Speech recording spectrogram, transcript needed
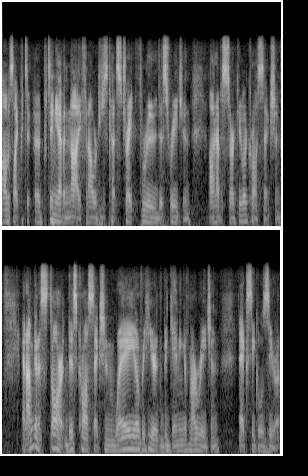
almost like uh, pretend you have a knife, and I were to just cut straight through this region. I would have a circular cross section, and I'm going to start this cross section way over here at the beginning of my region, x equals zero.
